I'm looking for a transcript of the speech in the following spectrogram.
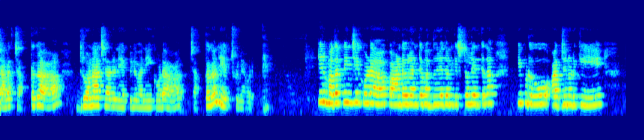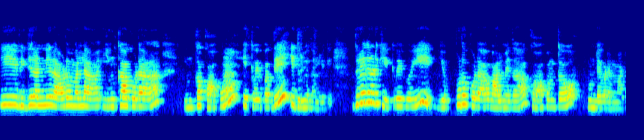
చాలా చక్కగా ద్రోణాచార్యుడు నేర్పినవని కూడా చక్కగా నేర్చుకునేవాడు. వీళ్ళు మొదటి నుంచి కూడా పాండవులు అంటే మరి దుర్యోధనకి ఇష్టం లేదు కదా. ఇప్పుడు అర్జునుడికి ఈ విద్యలన్నీ రావడం వల్ల ఇంకా కూడా ఇంకా కోపం ఎక్కువైపోద్ది ఈ దుర్యోధనుడికి దుర్యోధనుడికి ఎక్కువైపోయి ఎప్పుడూ కూడా వాళ్ళ మీద కోపంతో ఉండేవాడు అనమాట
